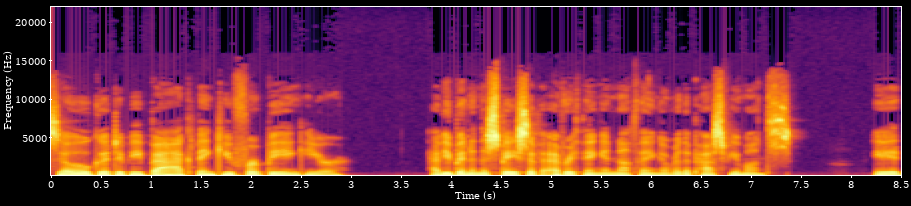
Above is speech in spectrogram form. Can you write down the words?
So good to be back. Thank you for being here. Have you been in the space of everything and nothing over the past few months? It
